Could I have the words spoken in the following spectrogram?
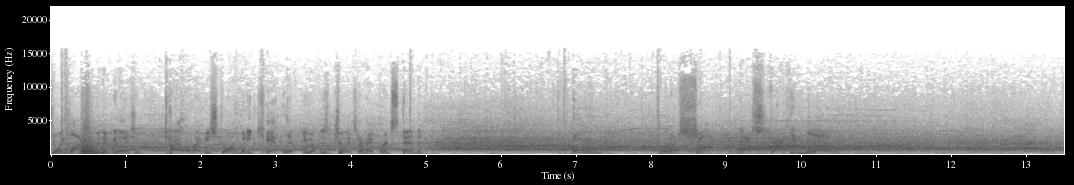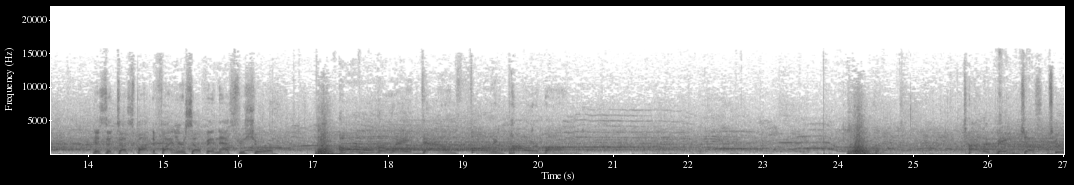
joint locks and manipulation. Tyler might be strong, but he can't lift you if his joints are hyperextended. Boom! What a shot. A striking blow. This is a tough spot to find yourself in, that's for sure. All the way down, falling power bomb. Tyler Bate just too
